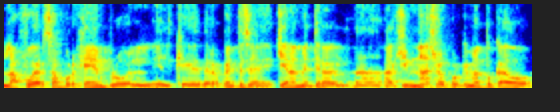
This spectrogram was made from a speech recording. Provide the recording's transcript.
la fuerza, por ejemplo, el, que de repente se quieran meter al, gimnasio, porque me ha tocado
